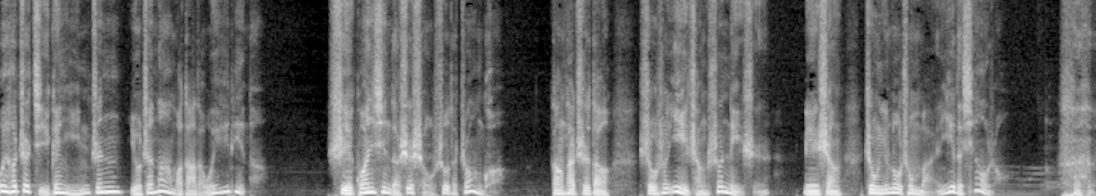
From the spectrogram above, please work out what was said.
为何这几根银针有着那么大的威力呢？师爷关心的是手术的状况。当他知道手术异常顺利时，脸上终于露出满意的笑容。呵呵，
